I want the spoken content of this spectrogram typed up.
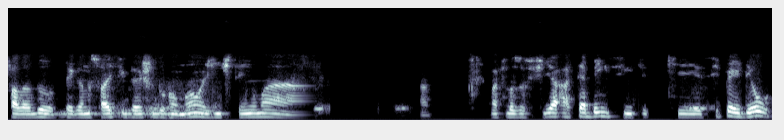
falando, pegando só esse gancho do Romão, a gente tem uma uma filosofia até bem simples que se perdeu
